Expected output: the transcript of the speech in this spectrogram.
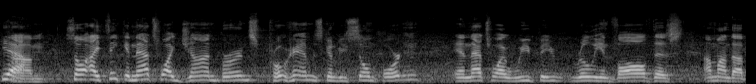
Yeah, um, so I think, and that's why John Byrne's program is going to be so important, and that's why we've been really involved as, I'm on the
